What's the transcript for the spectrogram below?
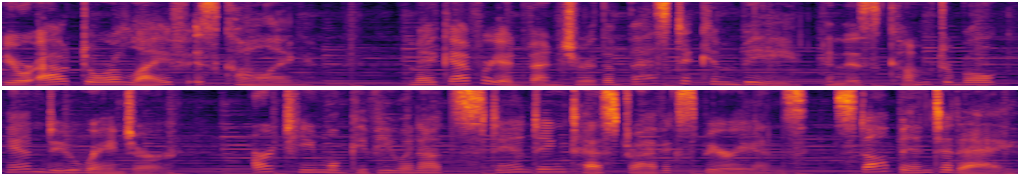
Your outdoor life is calling. Make every adventure the best it can be in this comfortable can-do Ranger. Our team will give you an outstanding test drive experience. Stop in today.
